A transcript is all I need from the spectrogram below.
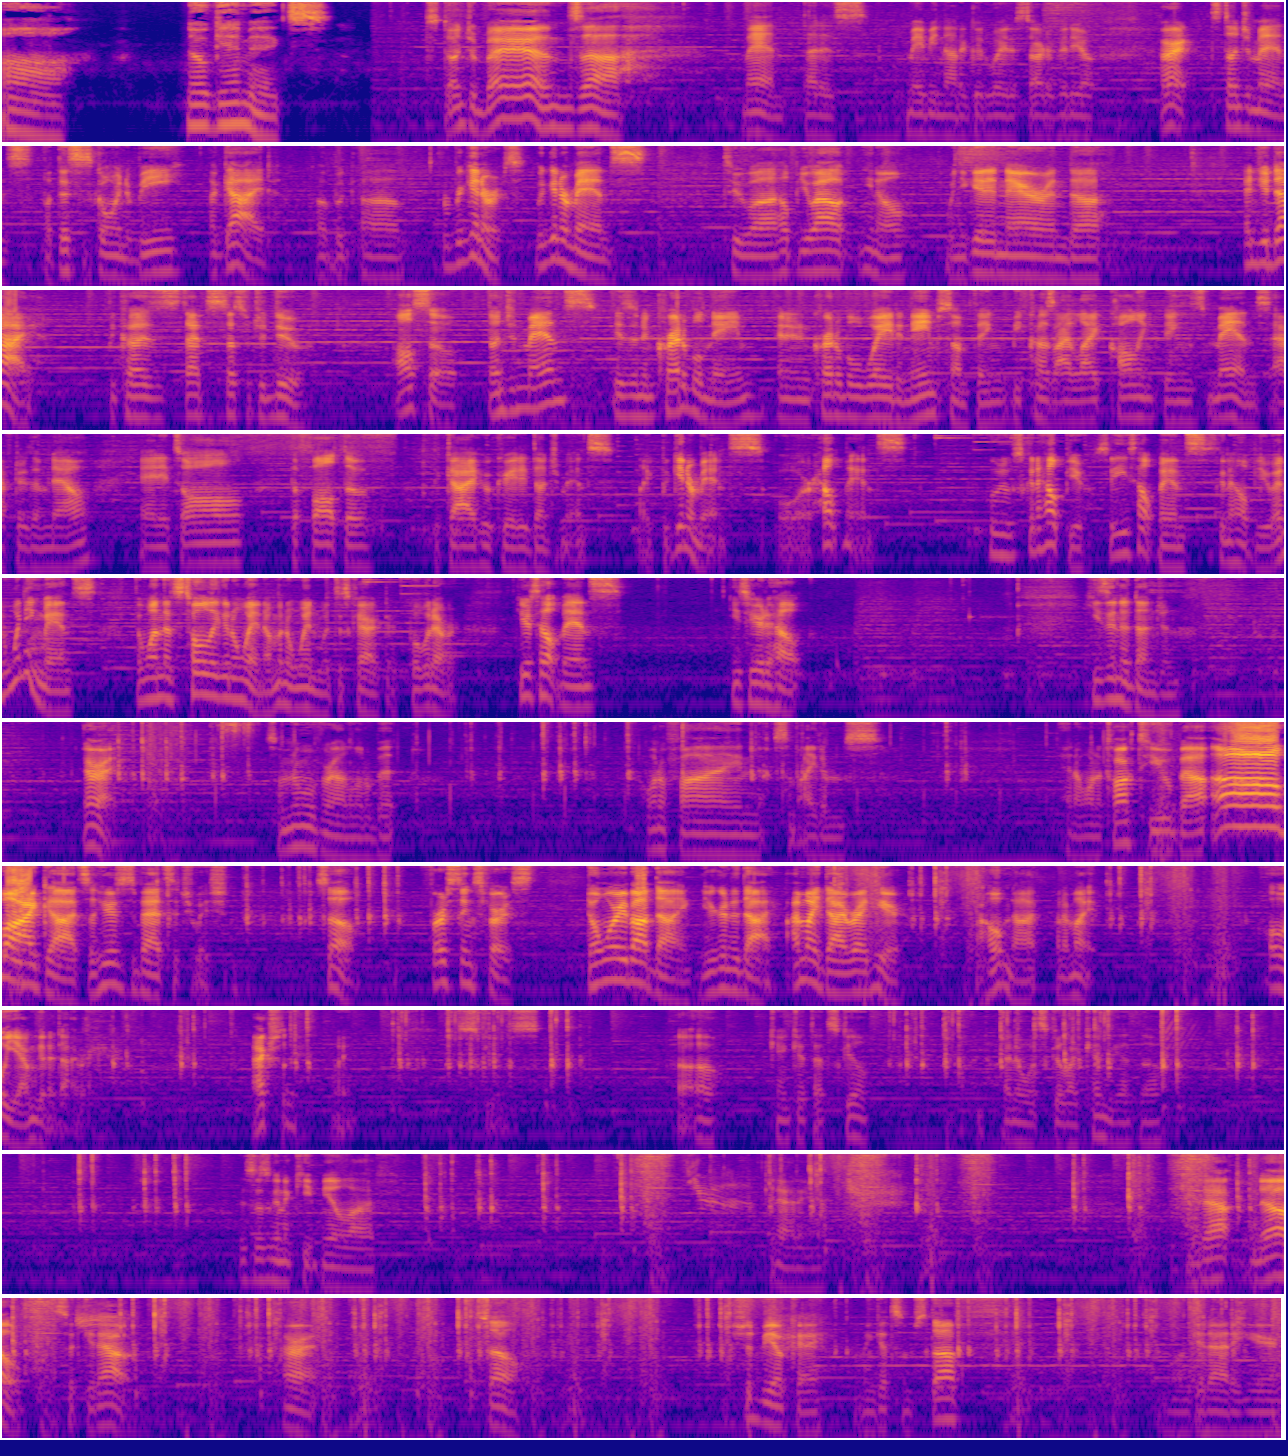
Aw, no gimmicks. It's Dungeon Bands. Ah, man, that is maybe not a good way to start a video. Alright, it's Dungeonmans, but this is going to be a guide a uh, for beginners, beginner mans, to uh, help you out, you know, when you get in there and uh, and you die, because that's that's what you do. Also, Dungeonmans is an incredible name and an incredible way to name something because I like calling things mans after them now, and it's all the fault of the guy who created Dungeonmans, like Beginner Mans or Help Mans, who's to help you. See, he's Help Mans, he's to help you, and Winning Mans, the one that's totally to win. I'm to win with this character, but whatever. Here's Help Mans. He's here to help. He's in a dungeon. Alright. So I'm to move around a little bit. I want to find some items. And I want to talk to you about... Oh my god! So here's the bad situation. So, first things first. Don't worry about dying. You're to die. I might die right here. I hope not, but I might. Oh yeah, I'm to die right here. Actually, wait. Skills. Uh-oh. Can't get that skill. I know what skill I can get, though. This is to keep me alive. Get out of here. Get out. No! I said get out. Alright. So. Should be okay. Let me get some stuff. We'll get out of here.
